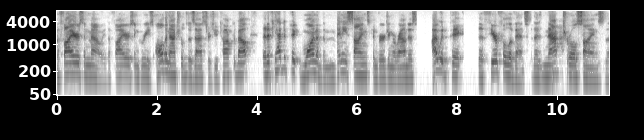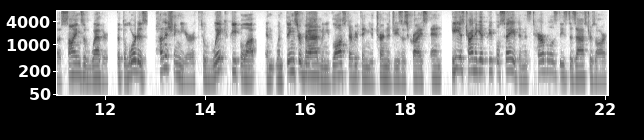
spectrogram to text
the fires in Maui, the fires in Greece, all the natural disasters you talked about, that if you had to pick one of the many signs converging around us, I would pick the fearful events, the natural signs, the signs of weather, that the Lord is punishing the earth to wake people up. And when things are bad, when you've lost everything, you turn to Jesus Christ. And He is trying to get people saved. And as terrible as these disasters are,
